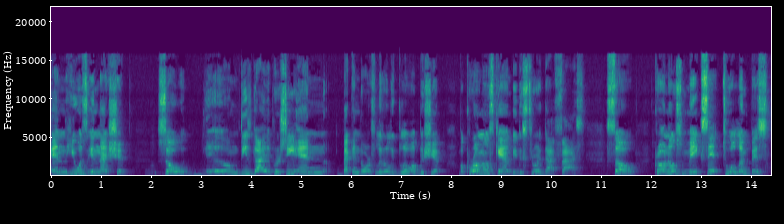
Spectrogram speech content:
and he was in that ship. So um, these guys, Percy and Beckendorf, literally blow up the ship, but Kronos can't be destroyed that fast. So Kronos makes it to Olympus,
